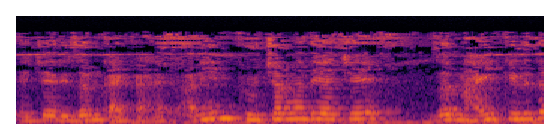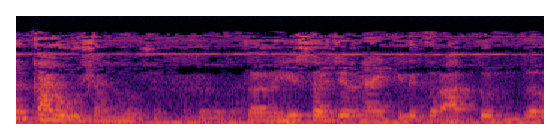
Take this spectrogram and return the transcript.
याचे रिझन काय काय आहेत आणि इन फ्युचरमध्ये याचे जर नाही केली तर काय होऊ शकतं होऊ तर ही सर्जरी नाही केली तर आतून जर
